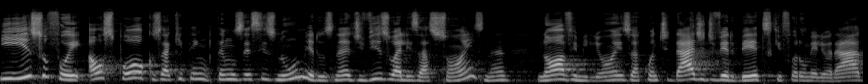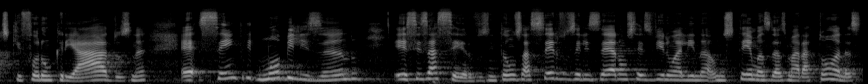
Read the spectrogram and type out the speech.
e isso foi aos poucos. Aqui tem, temos esses números né, de visualizações, né, 9 milhões, a quantidade de verbetes que foram melhorados, que foram criados, né? é, sempre mobilizando esses acervos. Então, os acervos eles eram, vocês viram ali na, nos temas das maratonas,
